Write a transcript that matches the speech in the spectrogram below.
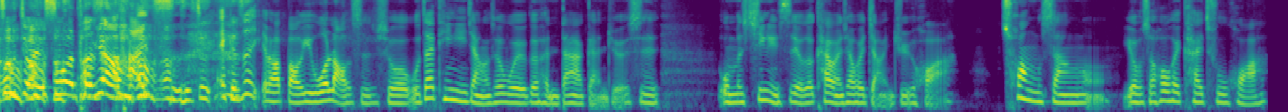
终究也说了同样的台词。就哎、欸，可是宝仪，我老实说，我在听你讲的时候，我有一个很大的感觉是，我们心理师有时候开玩笑会讲一句话：创伤哦，有时候会开出花，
